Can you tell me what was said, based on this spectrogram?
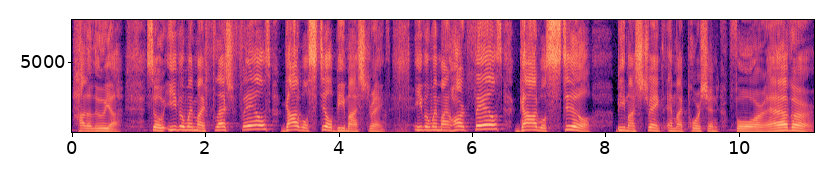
Hallelujah. So even when my flesh fails, God will still be my strength. Even when my heart fails, fails, God will still be my strength and my portion forever.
